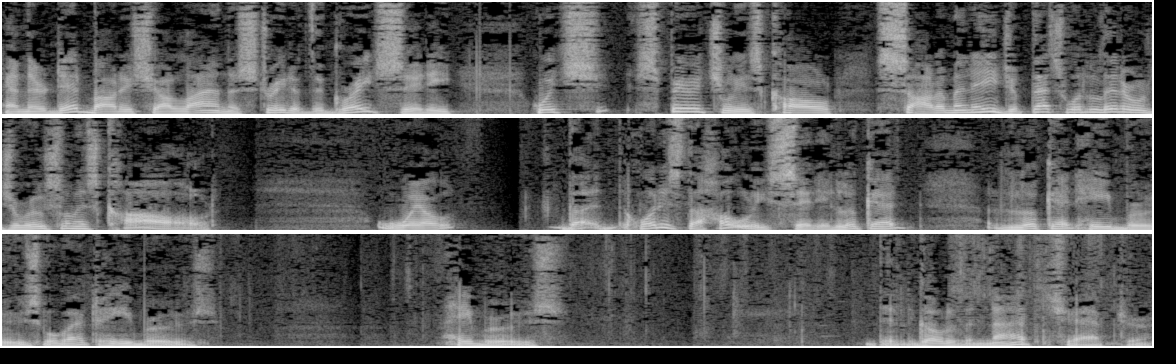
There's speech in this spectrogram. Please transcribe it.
and their dead bodies shall lie in the street of the great city, which spiritually is called Sodom and Egypt. That's what literal Jerusalem is called. Well, what is the holy city? Look at look at Hebrews. Go back to Hebrews. Hebrews. Then go to the ninth chapter.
